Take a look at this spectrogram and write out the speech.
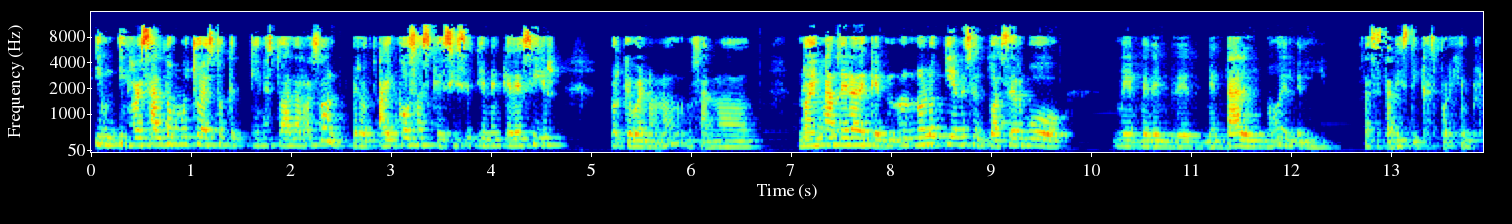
Y, resalto mucho esto que tienes toda la razón, pero hay cosas que sí se tienen que decir, porque bueno, ¿no? O sea, no, no hay manera de que no, lo tienes en tu acervo mental, ¿no? el, las estadísticas, por ejemplo.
